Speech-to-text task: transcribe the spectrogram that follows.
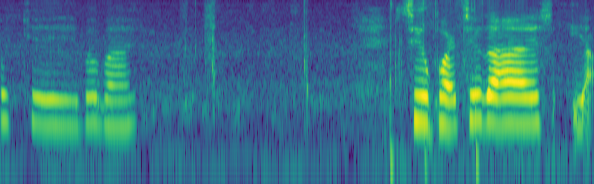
Okay, bye bye. See you part two, guys. Yeah.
